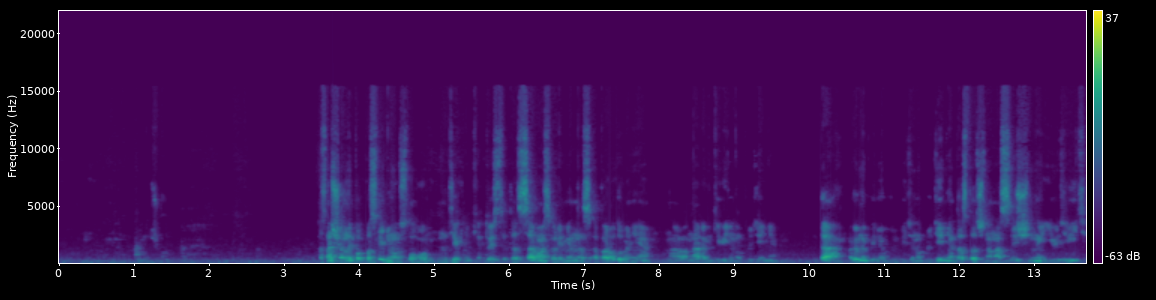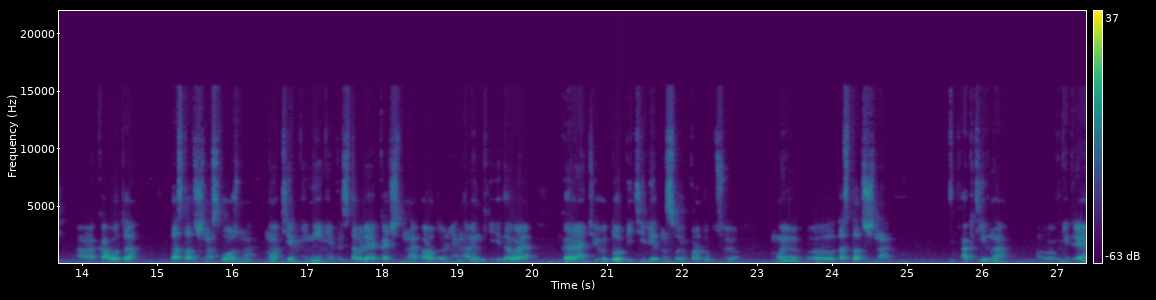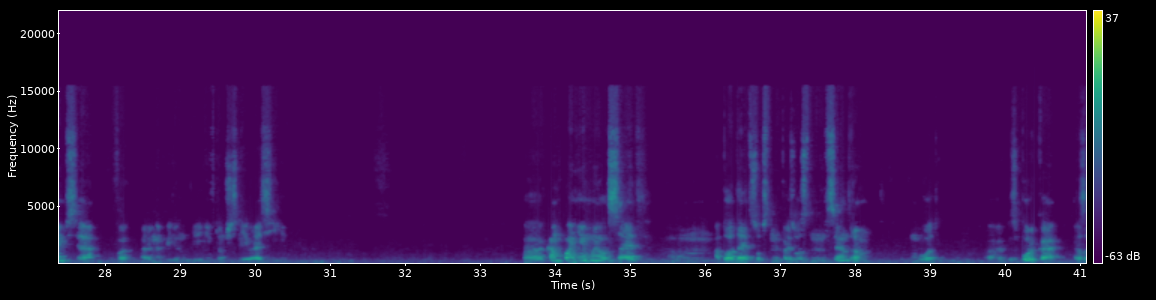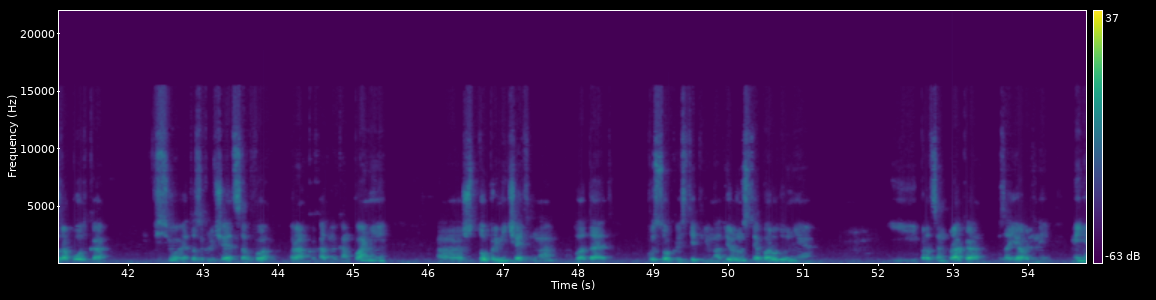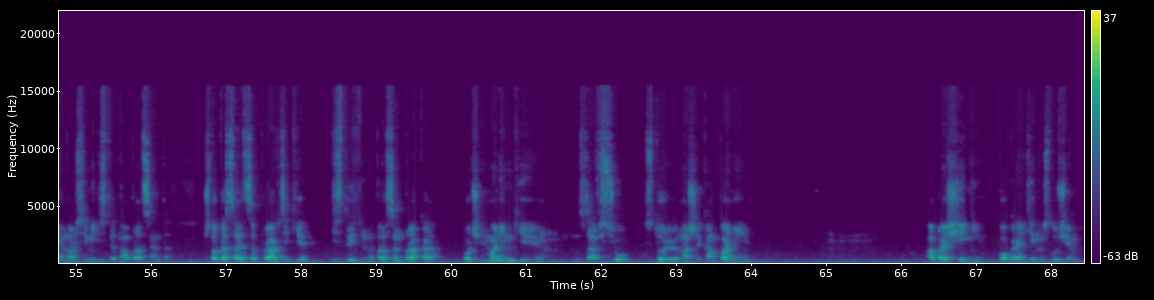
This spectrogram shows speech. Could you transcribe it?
оснащенный по последнему слову техники. То есть это самое современное оборудование на, на рынке видеонаблюдения. Да, рынок видеонаблюдения достаточно насыщенный и удивить а, кого-то достаточно сложно, но тем не менее, представляя качественное оборудование на рынке и давая гарантию до 5 лет на свою продукцию, мы э, достаточно активно э, внедряемся в рынок видеонаблюдения, в том числе и в России. Э, компания MailSite обладает собственным производственным центром. Вот. Э, сборка, разработка, все это заключается в рамках одной компании. Э, что примечательно, обладает высокой степенью надежности оборудования и процент брака заявленный менее 0,71%. Что касается практики, действительно процент брака очень маленький, за всю историю нашей компании обращений по гарантийным случаям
